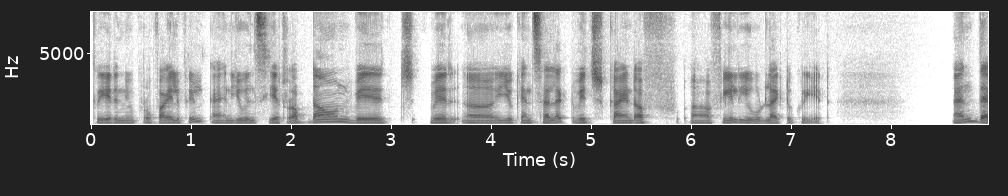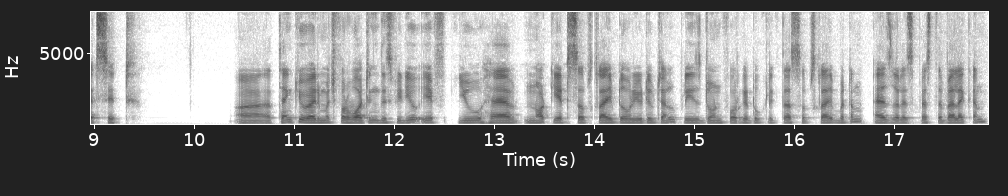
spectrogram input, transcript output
create a new profile field and you will see a drop down which where uh, you can select which kind of uh, field you would like to create. And that's it. Uh, thank you very much for watching this video. If you have not yet subscribed to our youtube channel please don't forget to click the subscribe button as well as press the bell icon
